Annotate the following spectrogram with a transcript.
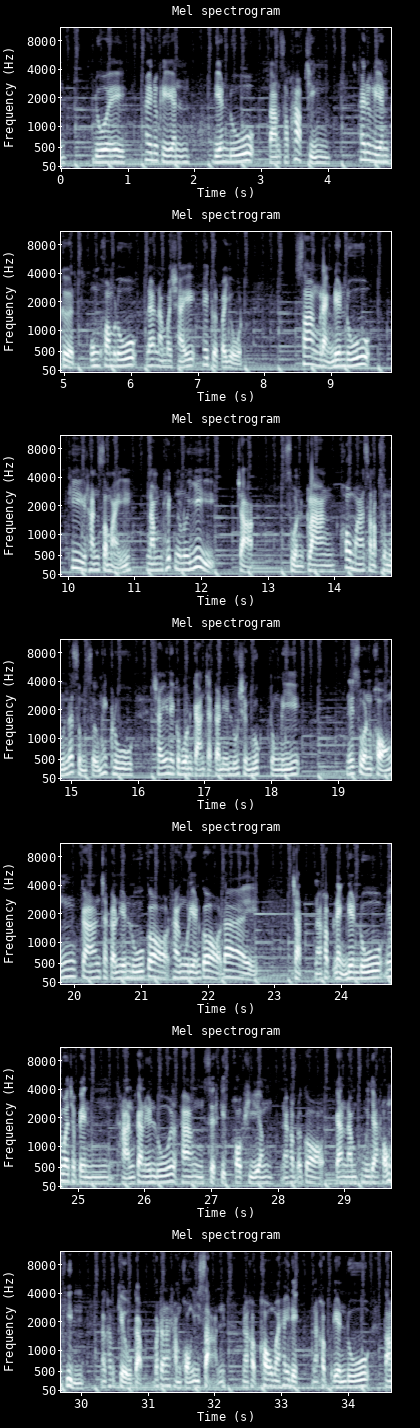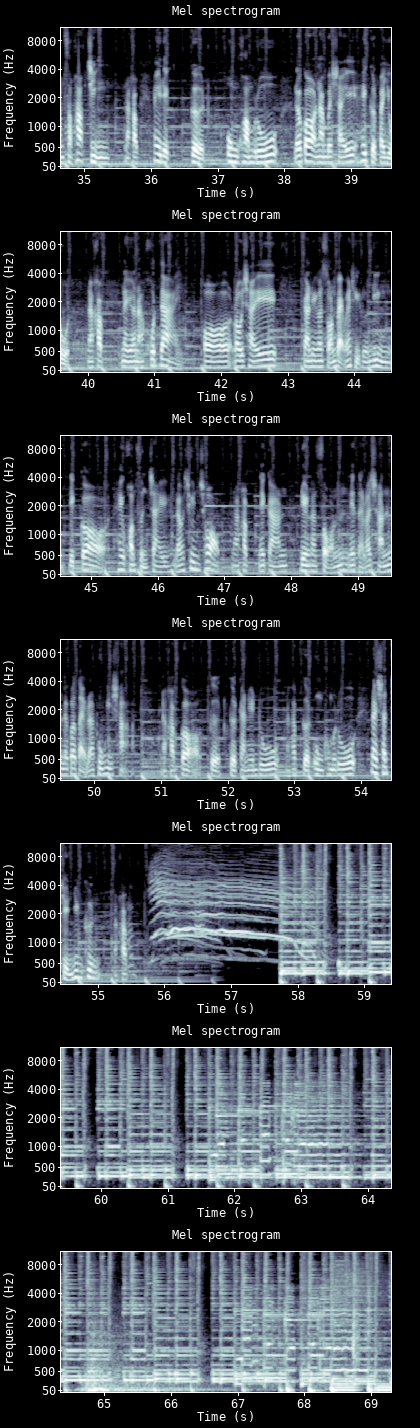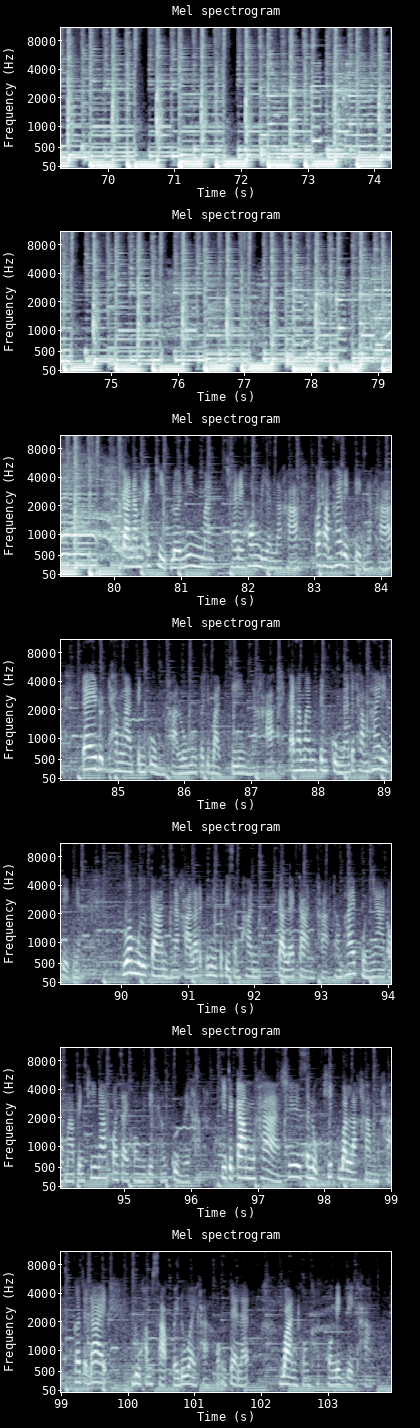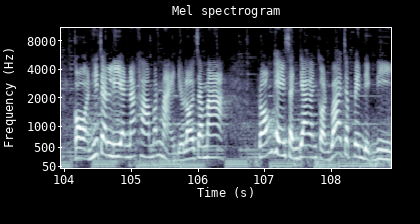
โดยให้นักเรียนเรียนรู้ตามสภาพจริง ให้นักเรียนเกิดองค์ความรู้และนำมาใช้ให้เกิดประโยชน์ สร้างแหล่งเรียนรู้ที่ทันสมัยนำเทคโนโลยีจากส่วนกลางเข้ามาสนับสนุนและส่งเสริมให้ครู ใช้ในกระบวนการจัดการเรียนรู้เชิงรุกตรงนี้ ในส่วนของการจัดการเรียนรู้ก็ทางโรงเรียนก็ได้ จัดนะครับแหล่งเรียนรู้ไม่ว่าจะเป็นฐานการเรียนรู้ทางเศรษฐกิจพอเพียงนะครับแล้วก็การนำภูมิปัญญาท้องถิ่นนะครับเกี่ยวกับวัฒนธรรมของอีสานนะครับเข้ามาให้เด็กนะครับเรียนรู้ตามสภาพจริงนะครับให้เด็กเกิดองค์ความรู้ แล้วก็นำไปใช้ให้เกิดประโยชน์นะครับในอนาคตได้ พอเราใช้การเรียนการสอนแบบ active learning เด็กก็ให้ความสนใจแล้วชื่นชอบนะครับในการเรียนการสอนในแต่ละชั้น แล้วก็แต่ละทุกวิชา นะครับก็เกิดเกิดการเรียนรู้นะครับเกิดองค์ความรู้ได้ชัดเจนยิ่งขึ้นนะครับ Active Learning มาใช้ในห้องเรียนนะคะ ก็ทำให้เด็กๆนะคะ ได้ทำงานเป็นกลุ่มค่ะลงมือปฏิบัติจริงนะคะ การทำงานเป็นกลุ่มนั้นจะทำให้เด็กๆเนี่ยร่วมมือกันนะคะ และมีปฏิสัมพันธ์กันและกันค่ะทำให้ผลงานออกมาเป็นที่น่าพอใจของเด็กทั้งกลุ่มเลยค่ะ กิจกรรมค่ะ ชื่อสนุกคิดวันละคำค่ะ ก็จะได้ดูคำศัพท์ไปด้วยค่ะ ของแต่ละวันของของเด็กๆค่ะ ก่อนที่จะเรียนนะคะมันหมายเดี๋ยวเราจะมาร้องเพลงสัญญากันก่อนว่าจะเป็นเด็กดี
